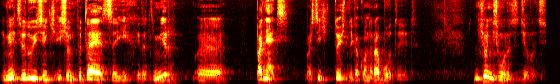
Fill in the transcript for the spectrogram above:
имеется в виду, если, если он пытается их, этот мир, э, понять, постичь точно, как он работает, ничего не сможет сделать.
